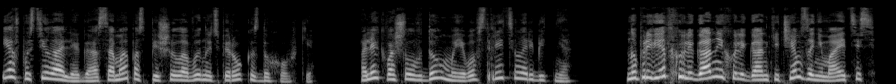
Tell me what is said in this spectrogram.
Я впустила Олега, а сама поспешила вынуть пирог из духовки. Олег вошел в дом, и его встретила ребятня. «Ну привет, хулиганы и хулиганки, чем занимаетесь?»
